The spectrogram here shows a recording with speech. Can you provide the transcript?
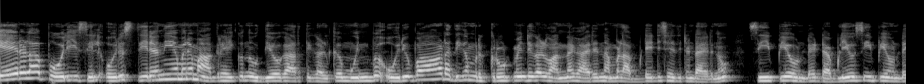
കേരള പോലീസിൽ ഒരു സ്ഥിര നിയമനം ആഗ്രഹിക്കുന്ന ഉദ്യോഗാർത്ഥികൾക്ക് മുൻപ് ഒരുപാടധികം റിക്രൂട്ട്മെന്റുകൾ വന്ന കാര്യം നമ്മൾ അപ്ഡേറ്റ് ചെയ്തിട്ടുണ്ടായിരുന്നു. സി പി ഒ ഉണ്ട് ഡബ്ല്യു സി പി ഉണ്ട്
